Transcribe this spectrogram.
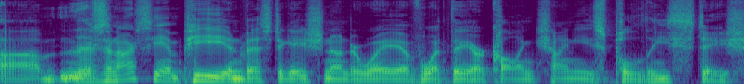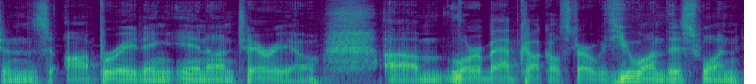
um, there's an RC RCMP investigation underway of what they are calling Chinese police stations operating in Ontario. Um, Laura Babcock, I'll start with you on this one.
